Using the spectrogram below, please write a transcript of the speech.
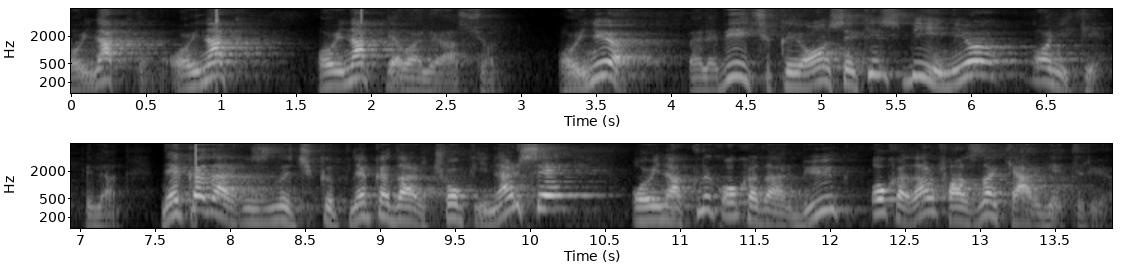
oynak demek. Oynak, oynak devalüasyon. Oynuyor. Böyle bir çıkıyor 18, bir iniyor 12 filan. Ne kadar hızlı çıkıp ne kadar çok inerse oynaklık o kadar büyük, o kadar fazla kar getiriyor.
